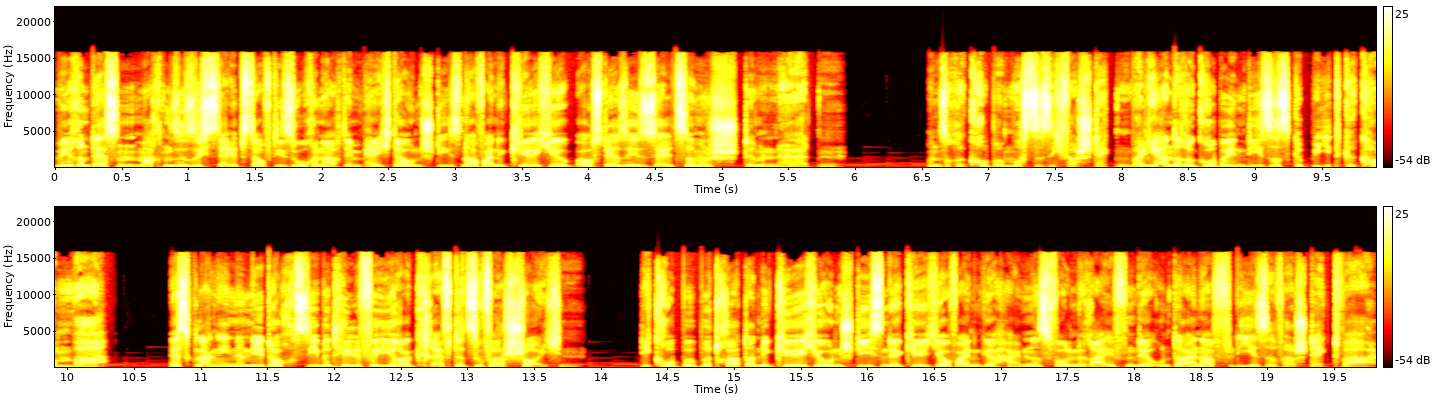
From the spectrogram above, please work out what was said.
Währenddessen machten sie sich selbst auf die Suche nach dem Pächter und stießen auf eine Kirche, aus der sie seltsame Stimmen hörten. Unsere Gruppe musste sich verstecken, weil die andere Gruppe in dieses Gebiet gekommen war. Es klang ihnen jedoch, sie mit Hilfe ihrer Kräfte zu verscheuchen. Die Gruppe betrat dann die Kirche und stieß in der Kirche auf einen geheimnisvollen Reifen, der unter einer Fliese versteckt war.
